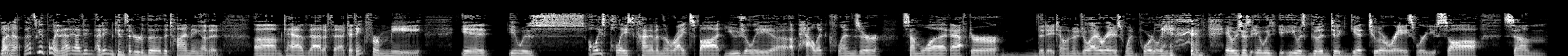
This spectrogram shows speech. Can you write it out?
But yeah, uh, that's a good point. I, I, didn't I didn't consider the the timing of it um, to have that effect. I think for me, it it was always placed kind of in the right spot. Usually a, a palate cleanser, somewhat after the Daytona July race went poorly, and it was just it was it was good to get to a race where you saw some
